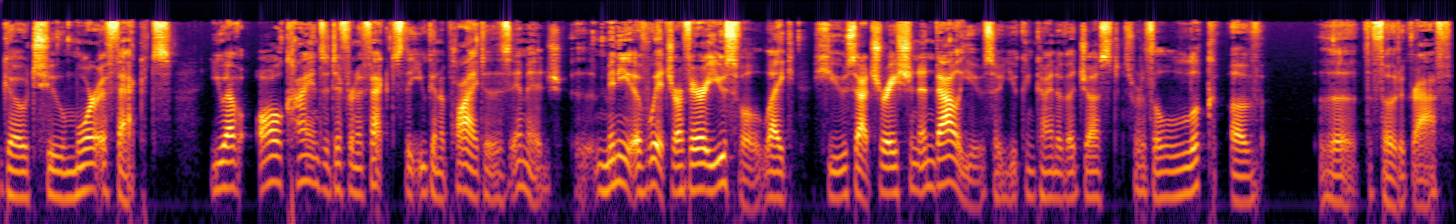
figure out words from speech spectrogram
go to more effects, you have all kinds of different effects that you can apply to this image, many of which are very useful, like hue, saturation, and value. So you can kind of adjust sort of the look of the, the photograph.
